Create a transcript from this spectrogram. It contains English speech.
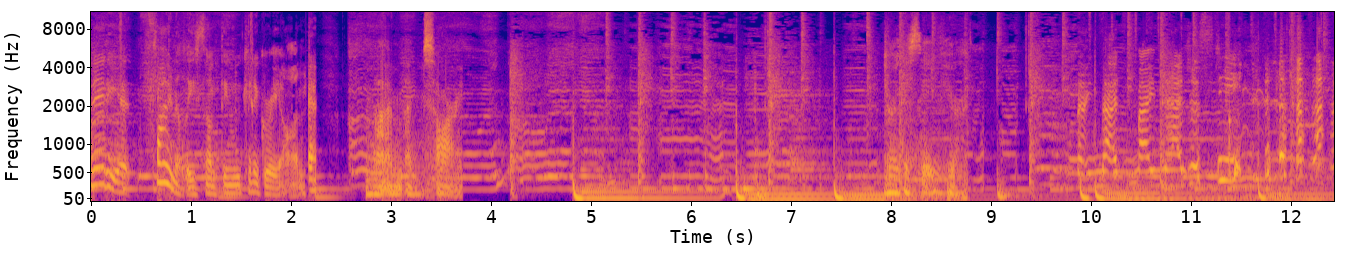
an idiot. Finally, something we can agree on. I'm, I'm sorry. You're the savior. My, ma- my majesty.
